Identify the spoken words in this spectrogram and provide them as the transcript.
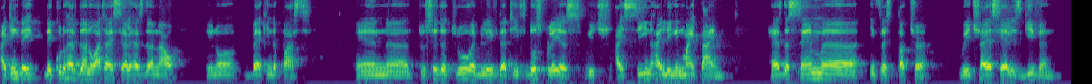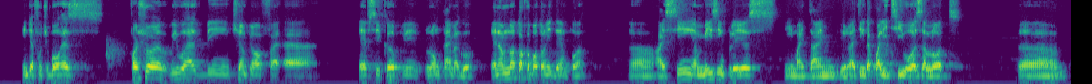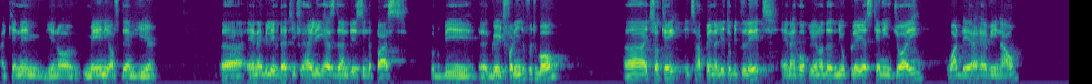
I think they, they could have done what ISL has done now, you know, back in the past. And uh, to say the truth, I believe that if those players, which I see in high league in my time, has the same uh, infrastructure which ISL is given, India football has, for sure, we will have been champion of uh, FC Cup long time ago. And I'm not talking about only Dempo. Uh, I seen amazing players in my time. You know, I think the quality was a lot. Uh, I can name, you know, many of them here. Uh, and I believe that if High League has done this in the past, would be uh, great for Indian football. Uh, it's okay. It's happened a little bit late, and I hope you know the new players can enjoy what they are having now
